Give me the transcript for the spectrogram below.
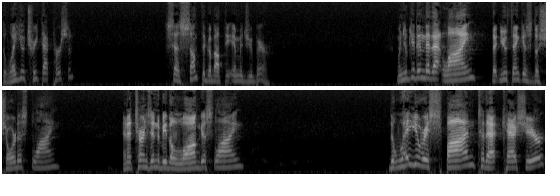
the way you treat that person says something about the image you bear. When you get into that line that you think is the shortest line, and it turns into be the longest line, the way you respond to that cashier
